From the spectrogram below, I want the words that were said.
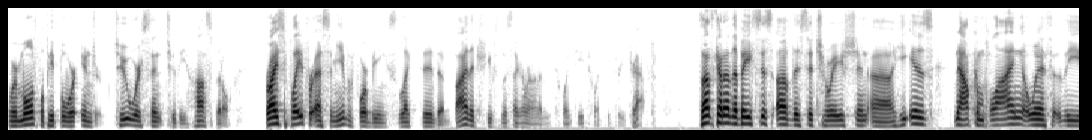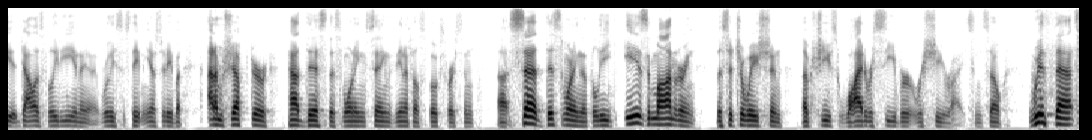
where multiple people were injured. Two were sent to the hospital. Rice played for SMU before being selected by the Chiefs in the second round of the 2023 draft. So that's kind of the basis of the situation. Uh, he is now complying with the Dallas police and I released a statement yesterday, but Adam Schefter had this this morning saying that the NFL spokesperson uh, said this morning that the league is monitoring the situation of Chiefs wide receiver Rashee Rice. And so, with that,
